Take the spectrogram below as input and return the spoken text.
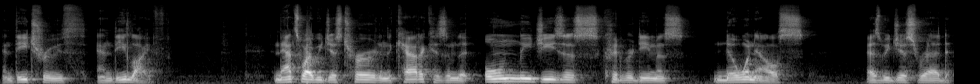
and the truth and the life. And that's why we just heard in the Catechism that only Jesus could redeem us, no one else. As we just read,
